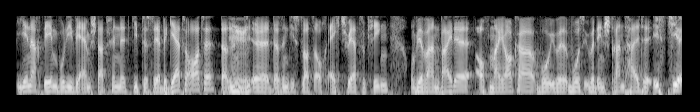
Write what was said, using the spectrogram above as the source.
je nachdem, wo die WM stattfindet, gibt es sehr begehrte Orte. Da sind, mhm. äh, da sind die Slots auch echt schwer zu kriegen. Und wir waren beide auf Mallorca, wo, über, wo es über den Strand halte, ist hier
